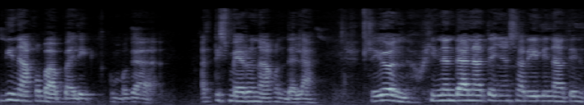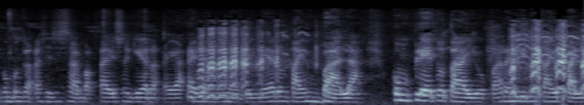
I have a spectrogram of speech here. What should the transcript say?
hindi na ako babalik. Kumbaga, at least meron na akong dala. So yun, hinanda natin yung sarili natin. Kumbaga kasi sasabak tayo sa gera, kaya kailangan natin meron tayong bala. Kompleto tayo para hindi na tayo pala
